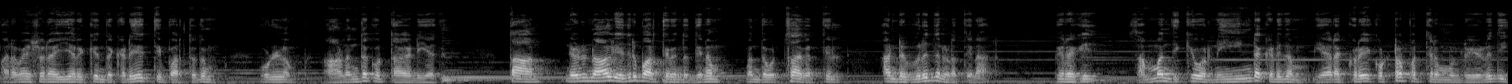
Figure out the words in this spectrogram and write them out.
பரமேஸ்வர ஐயருக்கு இந்த கடிதத்தை பார்த்ததும் உள்ளம் ஆனந்த கொத்தாடியது தான் நெடுநாள் எதிர்பார்த்திருந்த தினம் வந்த உற்சாகத்தில் அன்று விருந்து நடத்தினார். பிறகு சம்பந்திக்கு ஒரு நீண்ட கடிதம் ஏறக்குறைய குற்றப்பத்திரம் ஒன்று எழுதி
